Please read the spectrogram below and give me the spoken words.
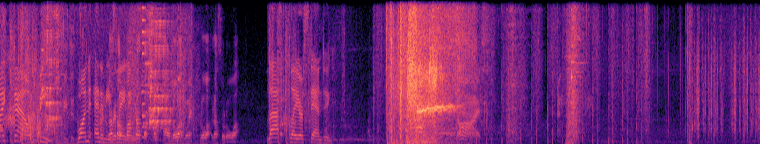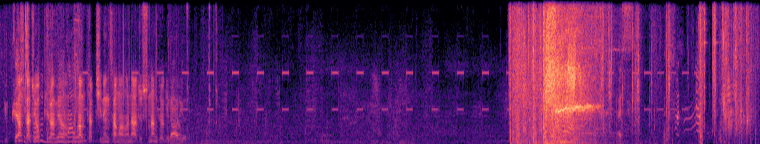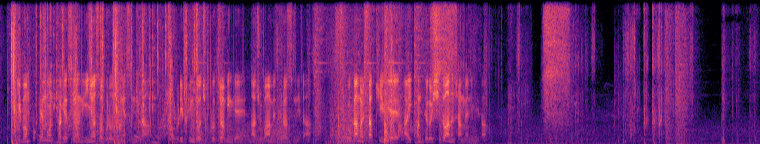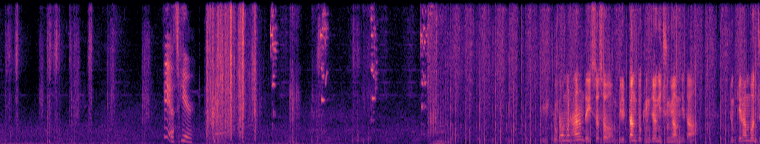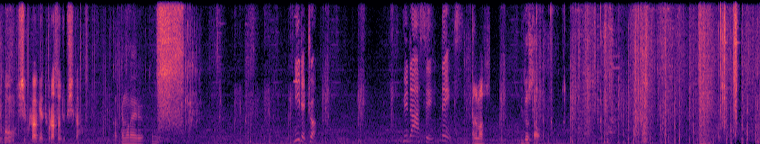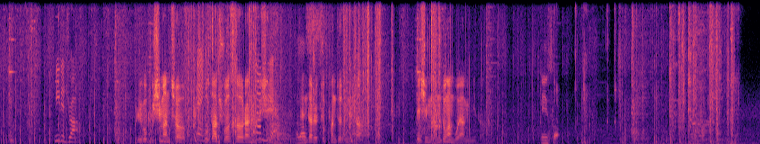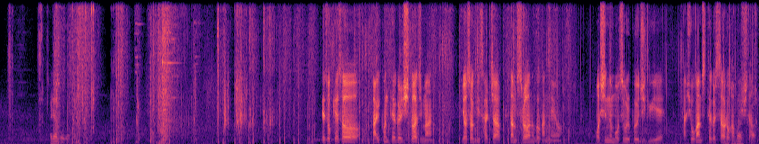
Spike down B. One enemy remaining. 아, 로아, 고메. 로아, 라스 로아. Last player standing. Nice. 육회까지 어필하며 호감 잡 진행 상황은 아주 순항적이네요. 이번 포켓몬 타겟은 이 녀석으로 정했습니다. 브리핑도 적극적인 게 아주 마음에 들었습니다. 교감을 쌓기 위해 아이 컨택을 시도하는 장면입니다. Here. It's here. 이 교감을 하는 데 있어서 밀당도 굉장히 중요합니다. 눈길 한 번 주고 시크하게 돌아서 줍시다. 가테모라에를 Need a drop. Midasi, thanks. 얼마? 이도 싸. 그리고 무심한 척 뭐다 주었어라는 듯이 벤다를 툭 던져줍니다. 내심 감동한 모양입니다. 인서. ありがとうございます 계속해서 아이 컨택을 시도하지만 녀석이 살짝 부담스러워하는 것 같네요. 멋있는 모습을 보여주기 위해 다시 호감 스택을 쌓으러 가봅시다. Bye.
